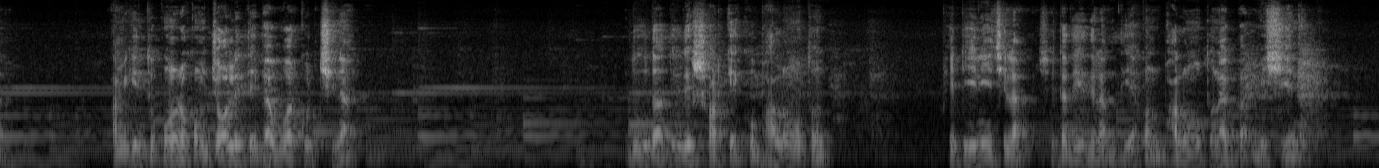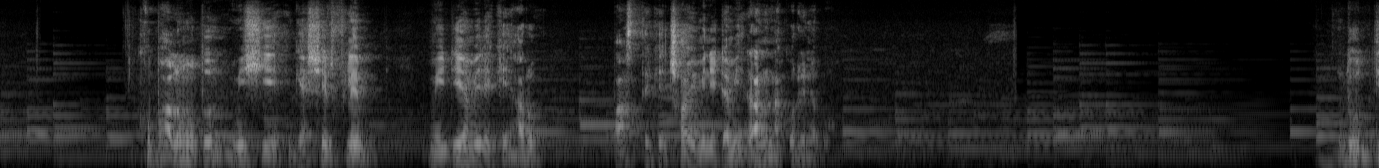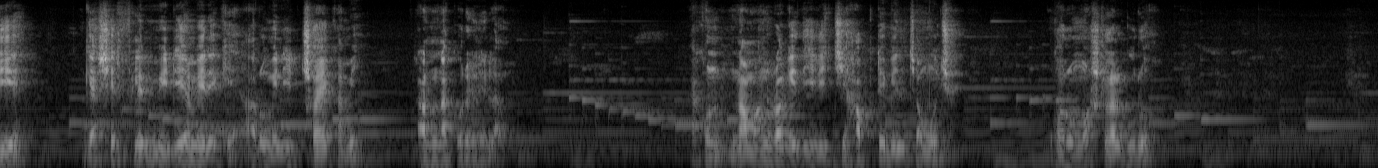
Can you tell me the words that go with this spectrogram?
আমি কিন্তু কোনো রকম জল এতে ব্যবহার করছি না। দুধ আর দুধের সরকে খুব ভালো মতন ফেটিয়ে নিয়েছিলাম। সেটা দিয়ে দিলাম। দিয়ে এখন ভালো মতন একবার মিশিয়ে নেব। খুব ভালো মতন মিশিয়ে গ্যাসের ফ্লেম মিডিয়ামে রেখে আরও পাঁচ থেকে ছয় মিনিট আমি রান্না করে নেব। দুধ দিয়ে গ্যাসের ফ্লেম মিডিয়ামে রেখে আরও মিনিট ছয়েক আমি রান্না করে নিলাম। এখন নামানোর আগে দিয়ে দিচ্ছি হাফ টেবিল চামচ গরম মশলার গুঁড়ো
